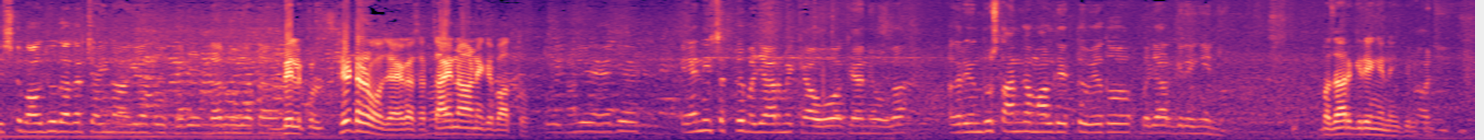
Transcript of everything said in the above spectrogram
इसके बावजूद अगर चाइना आ गया तो फिर डर हो जाता है। बिल्कुल फिर डर हो जाएगा सर चाइना आने के बाद तो। तो ये है कि कह नहीं सकते बाज़ार में क्या होगा क्या नहीं होगा। अगर हिंदुस्तान का माल देखते हुए तो बाज़ार गिरेंगे नहीं। बाज़ार गिरेंगे नहीं बिल्कुल। हाँ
